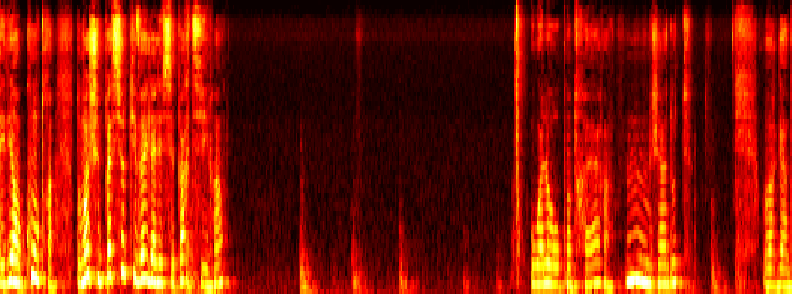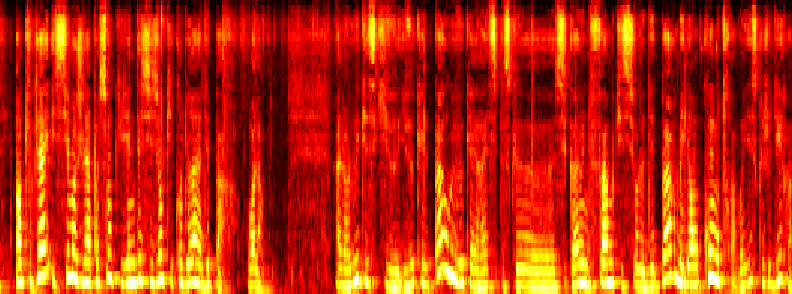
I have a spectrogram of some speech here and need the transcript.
il est en contre. Donc moi, je suis pas sûre qu'il veuille la laisser partir. Hein. Ou alors, au contraire, hmm, j'ai un doute. On va regarder. En tout cas, ici, moi, j'ai l'impression qu'il y a une décision qui conduirait à un départ. Voilà. Alors, lui, qu'est-ce qu'il veut? Il veut qu'elle part ou il veut qu'elle reste? Parce que euh, c'est quand même une femme qui est sur le départ, mais il est en contre. Vous voyez ce que je veux dire?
